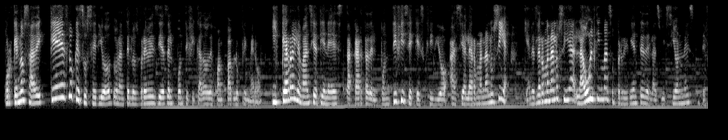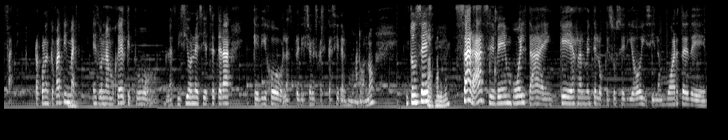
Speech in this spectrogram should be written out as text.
porque no sabe qué es lo que sucedió durante los breves días del pontificado de Juan Pablo I y qué relevancia tiene esta carta del pontífice que escribió hacia la hermana Lucía. ¿Quién es la hermana Lucía? La última superviviente de las visiones de Fátima. Recuerden que Fátima es una mujer que tuvo las visiones y etcétera, que dijo las predicciones casi casi del mundo, ¿no? Entonces, Sara se ve envuelta en qué es realmente lo que sucedió y si la muerte de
